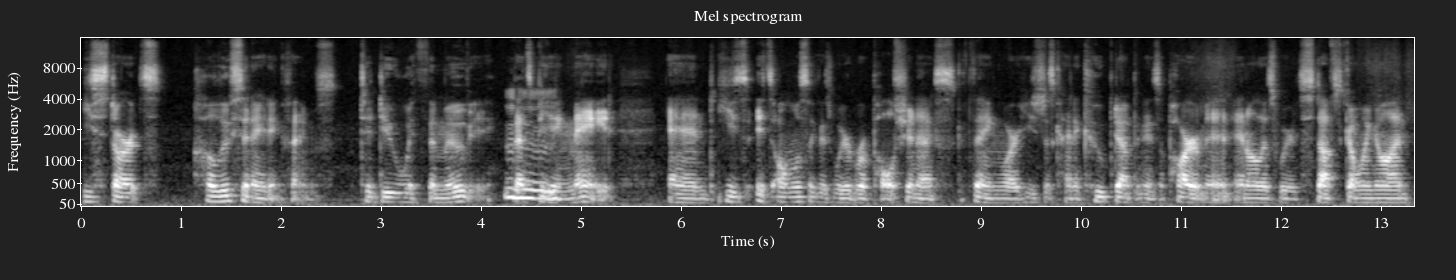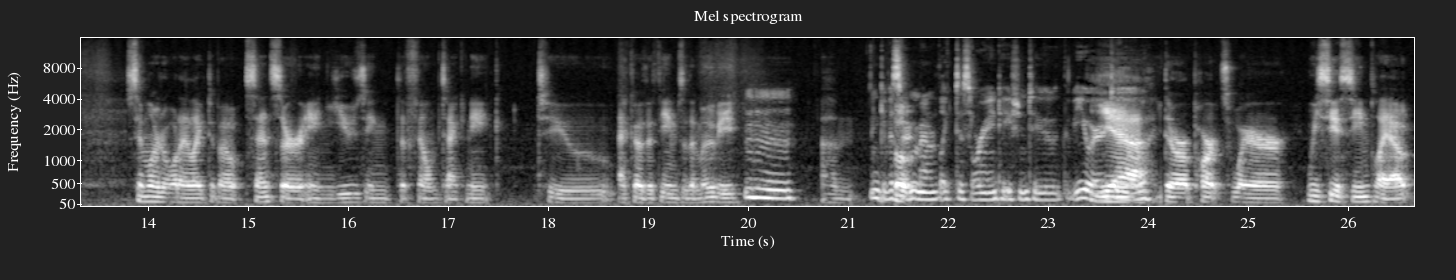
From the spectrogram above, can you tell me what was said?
He starts hallucinating things to do with the movie that's Mm-hmm. being made. And he's it's almost like this weird repulsion esque thing where he's just kind of cooped up in his apartment and all this weird stuff's going on. Similar to what I liked about Censor in using the film technique to echo the themes of the movie. Mm-hmm. Um, And give a But- certain amount of like disorientation to the viewer. yeah, Too. there are parts where we see a scene play out,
